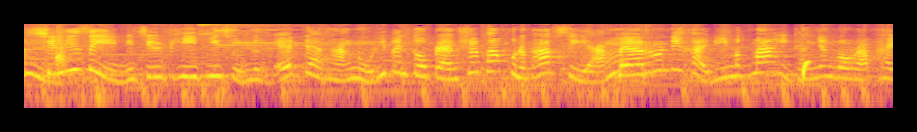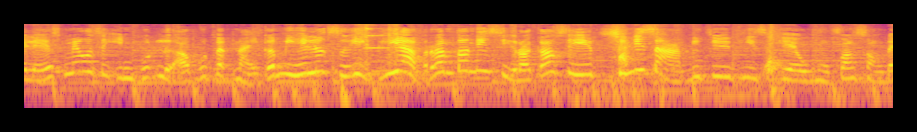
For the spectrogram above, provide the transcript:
น ชิ้นที่ 4 BGP T01S แดกหางหนูที่เป็นตัวแปลงช่วยเพิ่มคุณภาพเสียงเป็นรุ่นที่ขายดีมากๆ อีกทั้งยังรองรับไฮเลสไม่ว่าจะอินพุตหรือเอาพุตแบบไหนก็มีให้เลือกซื้ออีกเพียบ เริ่มต้นที่ 490 ชิ้นที่ 3 BGP Scale หูฟัง2ได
